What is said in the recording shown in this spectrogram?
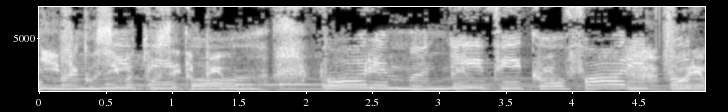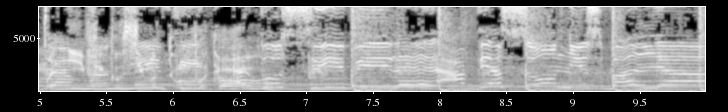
magnifico, sì, ma tu sei di magnifico. Fuori è magnifico, fuori tutto Fuori è magnifico, sì, ma tu un po' di magnifico. più. È possibile abbia sogni sbagliati,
